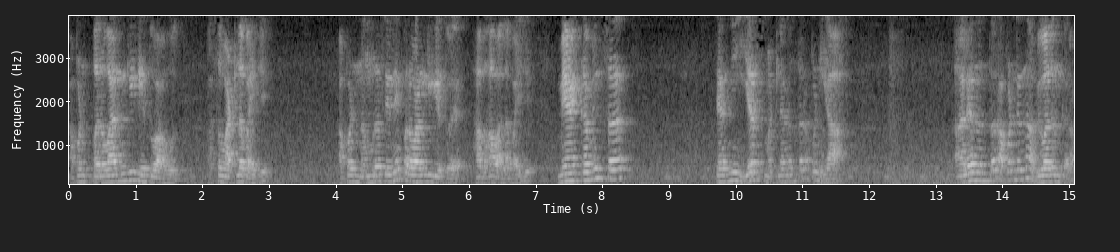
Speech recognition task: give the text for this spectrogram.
आपण परवानगी घेतो आहोत असं वाटलं पाहिजे. आपण नम्रतेने परवानगी घेतोय हा भाव आला पाहिजे. मी आय कमिंग सर त्यांनी यस म्हटल्यानंतर आपण या. आल्यानंतर आपण त्यांना अभिवादन करा.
